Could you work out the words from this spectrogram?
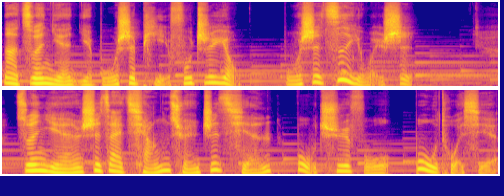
那尊严也不是匹夫之勇，不是自以为是。尊严是在强权之前不屈服、不妥协，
